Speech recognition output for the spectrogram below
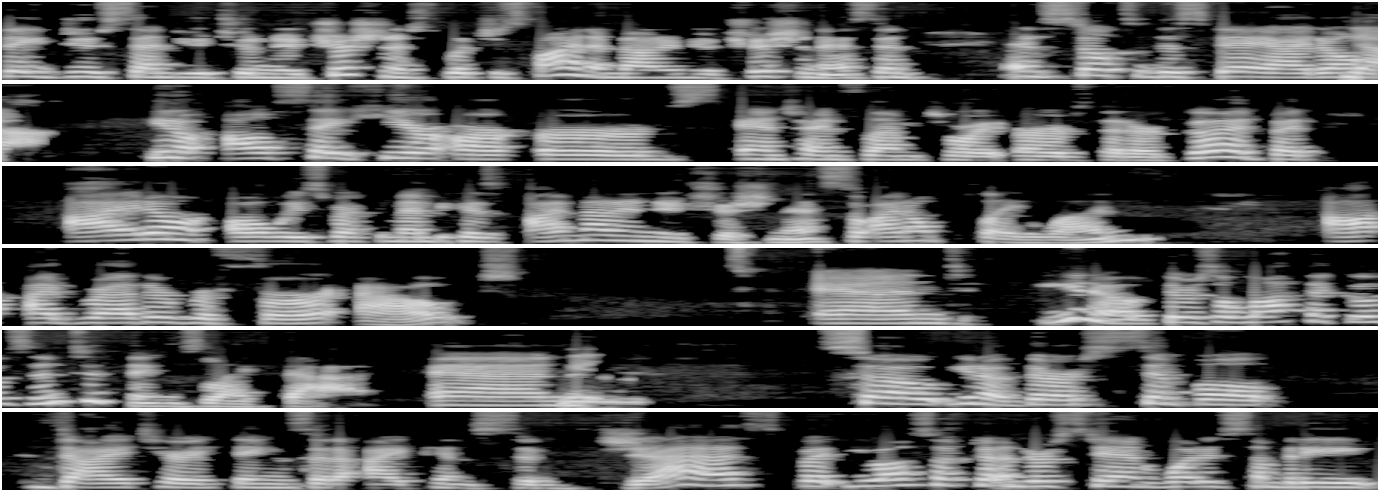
they do send you to a nutritionist, which is fine. I'm not a nutritionist. And and still to this day I don't yeah. you know, I'll say here are herbs, anti-inflammatory herbs that are good, but I don't always recommend because I'm not a nutritionist, so I don't play one. I, I'd rather refer out. And, you know, there's a lot that goes into things like that. And so, you know, there are simple dietary things that I can suggest, but you also have to understand what is somebody,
